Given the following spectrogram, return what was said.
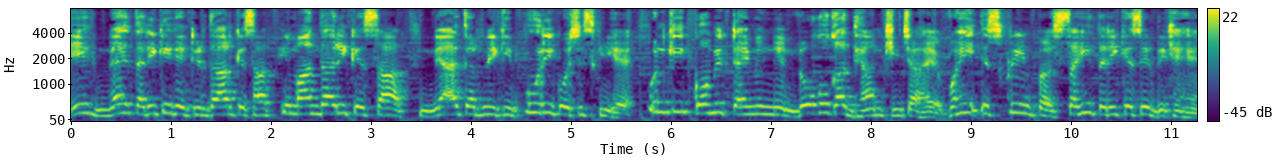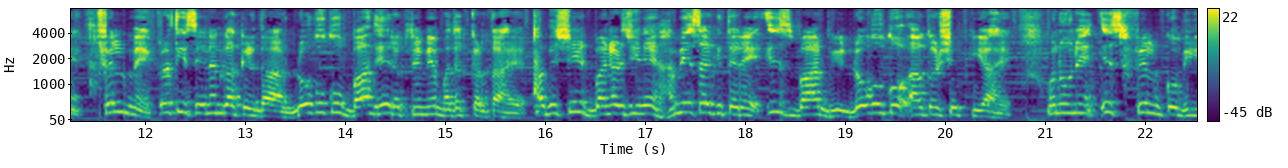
एक नए तरीके के किरदार के साथ, ईमानदारी के साथ न्याय करने की पूरी कोशिश की है। उनकी कॉमिक टाइमिंग ने लोगों का ध्यान खींचा है। वहीं स्क्रीन पर सही तरीके से दिखे हैं। फ़िल्म में कृति सेनन का किरदार लोगों को बांधे रखने में मदद करता है। अभिषेक बनर्जी ने हमेशा की तरह इस बार भी लोगों को आकर्षित किया है। उन्होंने इस फ़िल्म को भी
